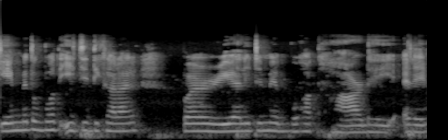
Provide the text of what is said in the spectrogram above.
गेम में तो बहुत इजी दिखा रहा है, पर रियलिटी में बहुत हार्ड है ये। अरे,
